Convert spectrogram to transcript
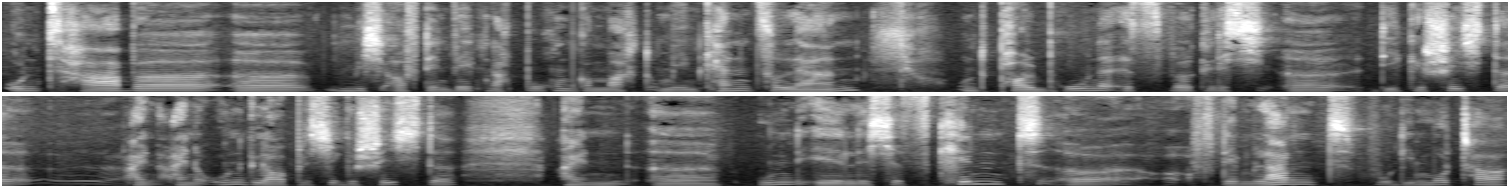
und habe äh, mich auf den Weg nach Bochum gemacht, um ihn kennenzulernen. Und Paul Brune ist wirklich äh, die Geschichte, ein, eine unglaubliche Geschichte, ein äh, uneheliches Kind äh, auf dem Land, wo die Mutter,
